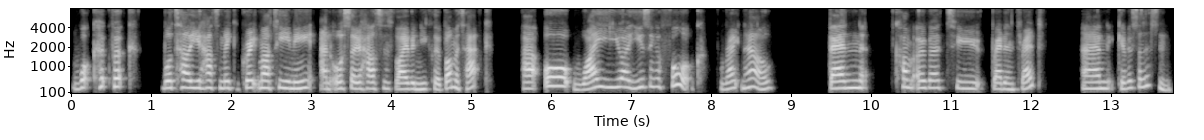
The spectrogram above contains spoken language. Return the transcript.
what cookbook will tell you how to make a great martini and also how to survive a nuclear bomb attack, uh, or why you are using a fork right now, then come over to Bread and Thread and give us a listen.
